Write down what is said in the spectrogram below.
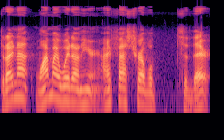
did I not? Why am I way down here? I fast traveled to there.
